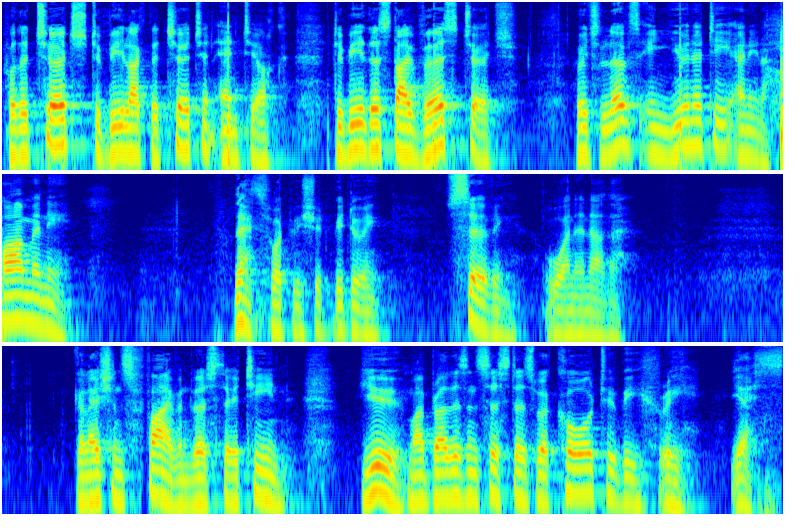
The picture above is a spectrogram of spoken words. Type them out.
For the church to be like the church in Antioch, to be this diverse church which lives in unity and in harmony that's what we should be doing, serving one another. Galatians 5 and verse 13. You, my brothers and sisters, were called to be free. Yes.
